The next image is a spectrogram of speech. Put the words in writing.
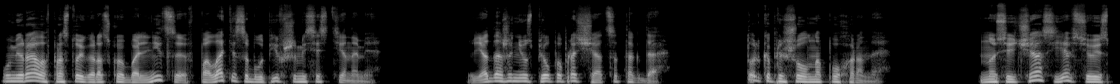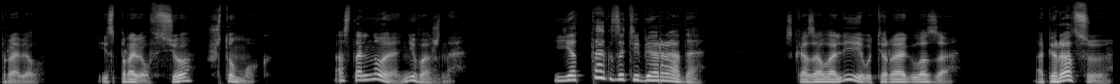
умирала в простой городской больнице в палате с облупившимися стенами. Я даже не успел попрощаться тогда. Только пришел на похороны. Но сейчас я все исправил. Исправил все, что мог. Остальное неважно. — Я так за тебя рада, — сказала Лия, вытирая глаза. Операцию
